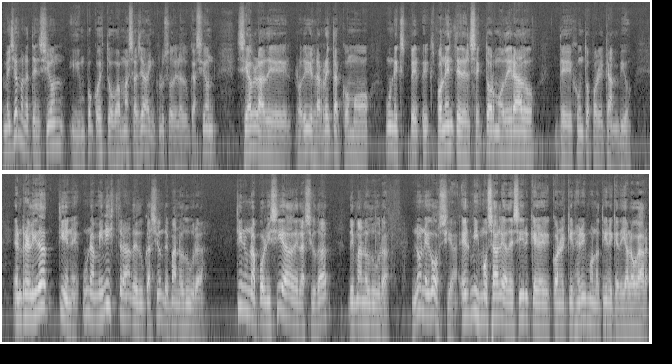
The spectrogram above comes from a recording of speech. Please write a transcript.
me llama la atención, y un poco esto va más allá incluso de la educación, se habla de Rodríguez Larreta como un exponente del sector moderado de Juntos por el Cambio. En realidad tiene una ministra de Educación de mano dura, tiene una policía de la ciudad de mano dura, no negocia. Él mismo sale a decir que con el kirchnerismo no tiene que dialogar.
